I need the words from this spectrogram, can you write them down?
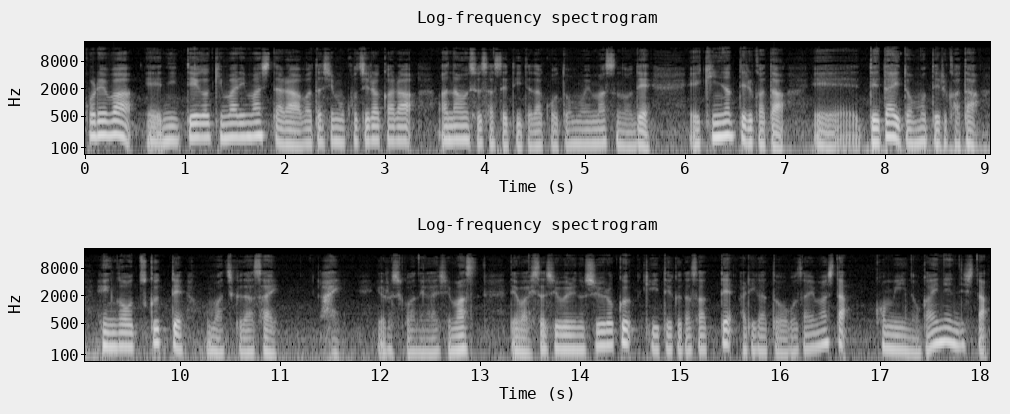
これは、えー、日程が決まりましたら私もこちらからアナウンスさせていただこうと思いますので、えー、気になっている方、えー、出たいと思っている方変顔を作ってお待ちください。はい。よろしくお願いします。では久しぶりの収録聞いてくださってありがとうございました。コミーの概念でした。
